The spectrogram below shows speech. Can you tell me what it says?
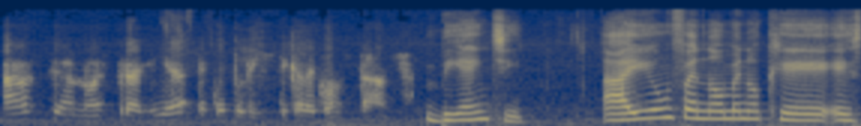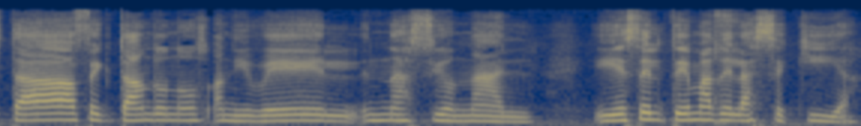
hacia nuestra guía ecoturística de Constanza. Bien, Chi. Hay un fenómeno que está afectándonos a nivel nacional y es el tema de la sequía.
